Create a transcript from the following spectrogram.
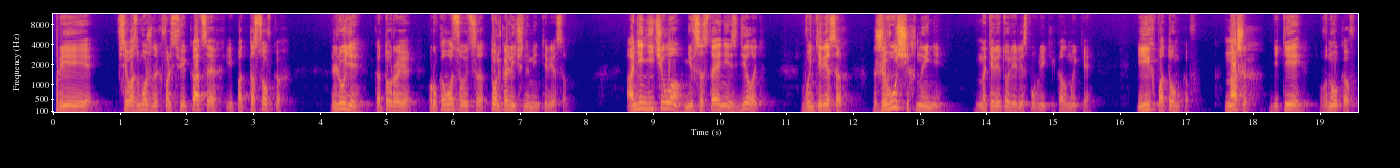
при всевозможных фальсификациях и подтасовках люди, которые руководствуются только личным интересом. Они ничего не в состоянии сделать в интересах живущих ныне на территории Республики Калмыкия и их потомков, наших детей, внуков,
